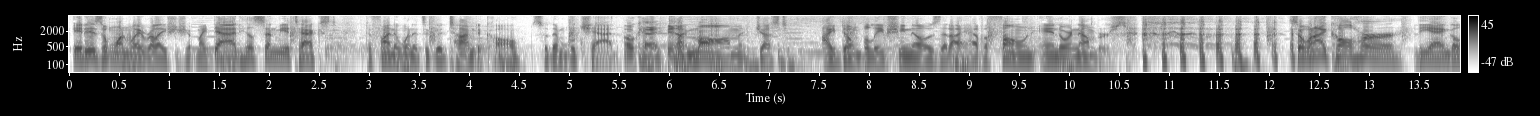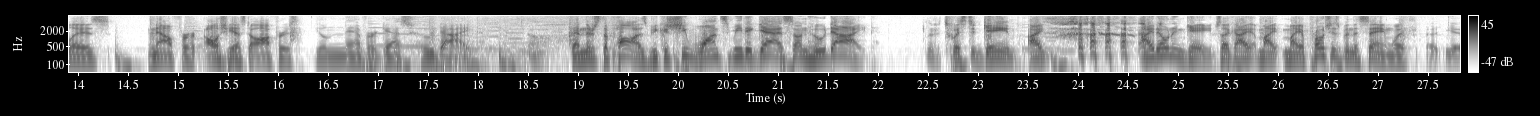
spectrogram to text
it is a one way relationship. My dad, he'll send me a text to find out when it's a good time to call. So then we'll chat. Okay, yeah. My mom just. I don't believe she knows that I have a phone and or numbers. so when I call her, the angle is now for all she has to offer is you'll never guess who died. Then there's the pause because she wants me to guess on who died. What a twisted game. I I don't engage. Like I my my approach has been the same with uh, yeah,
